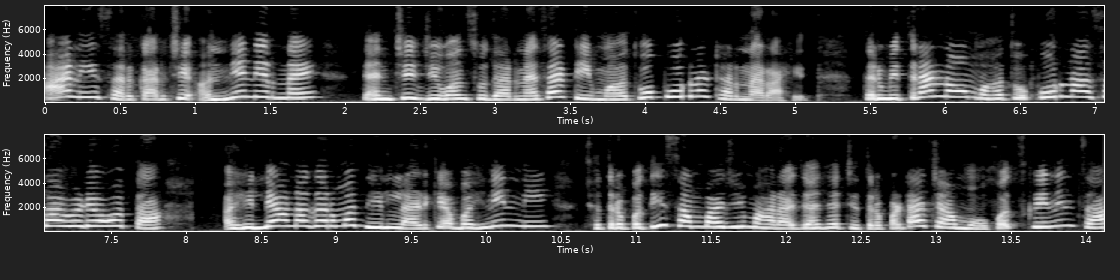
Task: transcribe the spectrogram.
आणि सरकारचे अन्य निर्णय त्यांचे जीवन सुधारण्यासाठी महत्त्वपूर्ण ठरणार आहेत. तर मित्रांनो महत्त्वपूर्ण असा व्हिडिओ होता अहिल्यानगरमधील लाडक्या बहिणींनी छत्रपती संभाजी महाराजांच्या चित्रपटाच्या मोफत स्क्रीनिंगचा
